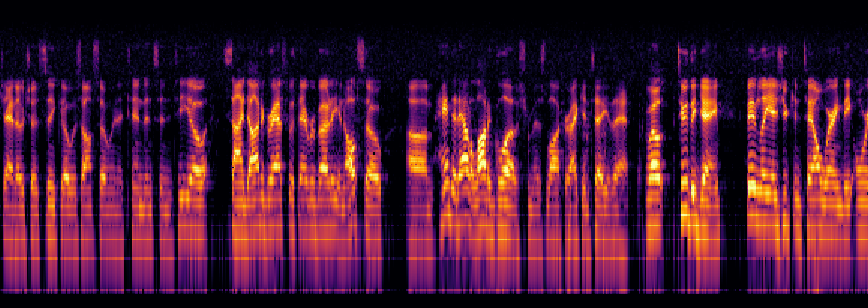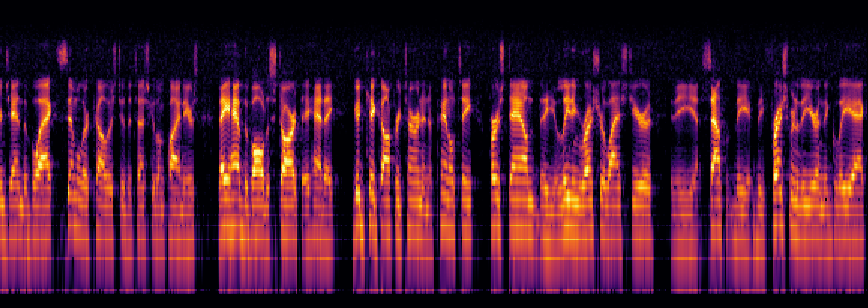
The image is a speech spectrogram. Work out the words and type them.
Chad Ochocinco was also in attendance, and T.O. signed autographs with everybody and also um, handed out a lot of gloves from his locker, I can tell you that. Well, to the game. Findlay, as you can tell, wearing the orange and the black, similar colors to the Tusculum Pioneers. They have the ball to start. They had a good kickoff return and a penalty. First down, the leading rusher last year, the uh, South, the, the freshman of the year in the GLIAC,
